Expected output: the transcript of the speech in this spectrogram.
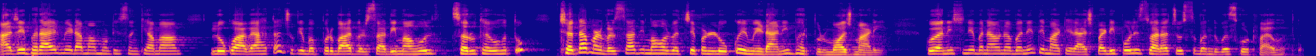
આજે ભરાયેલ મેળામાં મોટી સંખ્યામાં લોકો આવ્યા હતા, જોકે બપોર બાદ વરસાદી માહોલ શરૂ થયો હતો. છતાં પણ વરસાદી માહોલ વચ્ચે પણ લોકોએ મેળાની ભરપૂર મોજ માણી. કોઈ અનિચ્છનીય બનાવ ન બને, તે માટે રાજપાડી પોલીસ દ્વારા ચુસ્ત બંદોબસ્ત ગોઠવાયો હતો.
